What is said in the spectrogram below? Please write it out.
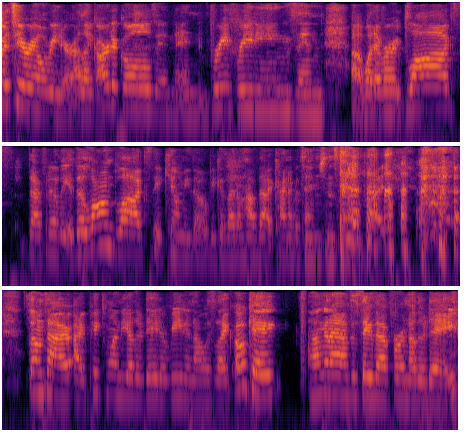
material reader. I like articles and, and brief readings and uh, whatever blogs definitely. The long blogs they kill me though because I don't have that kind of attention span. But sometimes I picked one the other day to read and I was like, okay, I'm gonna have to save that for another day.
